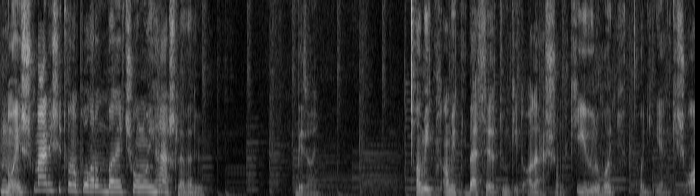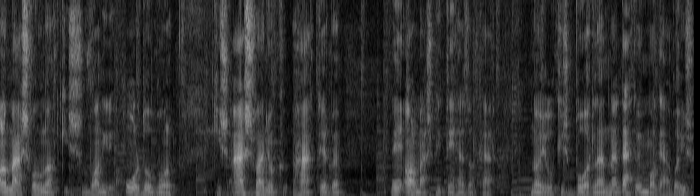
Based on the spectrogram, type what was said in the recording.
No, és már is itt van a poharunkban egy csolói házlevelű. Bizony. Amit, amit beszéltünk itt adáson kívül, hogy, hogy ilyen kis almás vonulat, kis vanília hordóból, kis ásványok a háttérbe, egy almás pitéhez akár nagyon jó kis bor lenne, de hát önmagába is.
